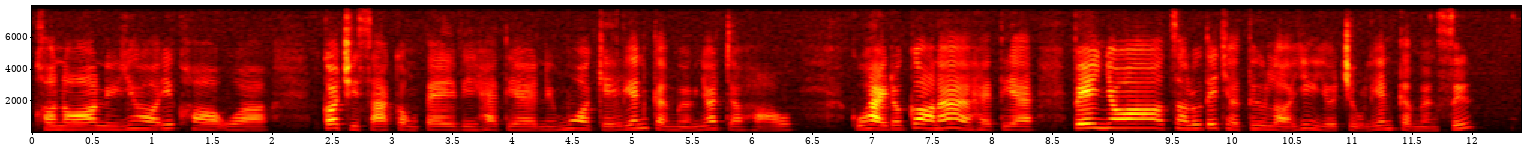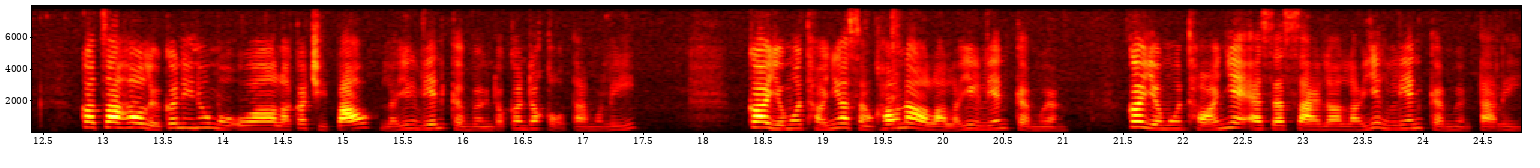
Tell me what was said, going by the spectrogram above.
khó nó nếu giờ ít khó và có chỉ sa công tệ vì hạt tiền nếu mua cái liên cả mường nhớ cho họ cú hai đó con á hai tiệt bé nhỏ cho lúc tết chờ từ là những yếu chủ liên cầm mường xứ. Có cho họ lửa có nên mua là có chỉ báo, là những liên cầm mường đó con đó cổ ta một lý. Có yếu một thỏi nhẹ sòng khâu nào là là những liên cầm mường có yếu một thỏi nhẹ SSI là là những liên cầm mường ta lý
